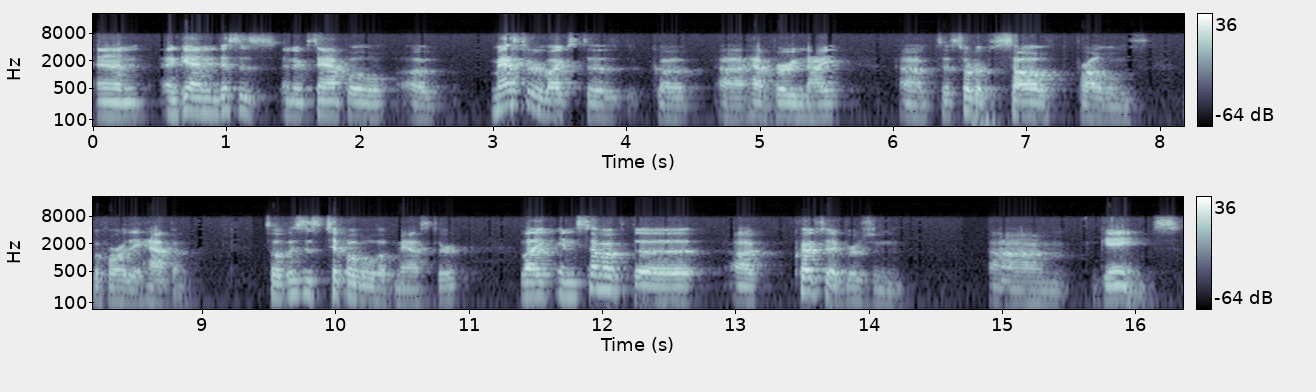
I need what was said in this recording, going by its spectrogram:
and again, this is an example of Master likes to go, uh, have very nice um, to sort of solve problems before they happen. So this is typical of Master like in some of the uh, version um, games,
